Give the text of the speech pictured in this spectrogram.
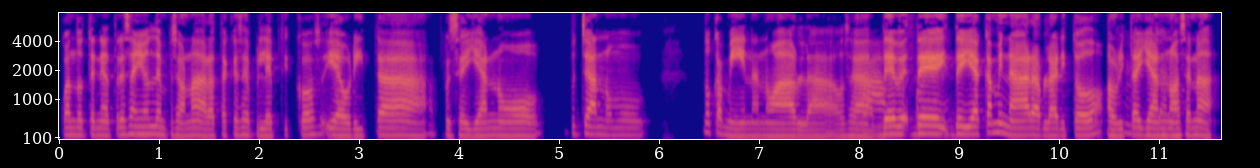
cuando tenía tres años le empezaron a dar ataques epilépticos y ahorita pues ella no, pues ya no, no camina, no habla, o sea, Guau, de, de, ya caminar, hablar y todo, ahorita ya no hace nada,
